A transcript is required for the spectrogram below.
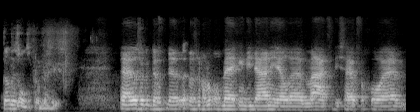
dat is ons probleem. Ja, dat, is ook de, dat was nog een opmerking die Daniel uh, maakte. Die zei ook van, goh, uh,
